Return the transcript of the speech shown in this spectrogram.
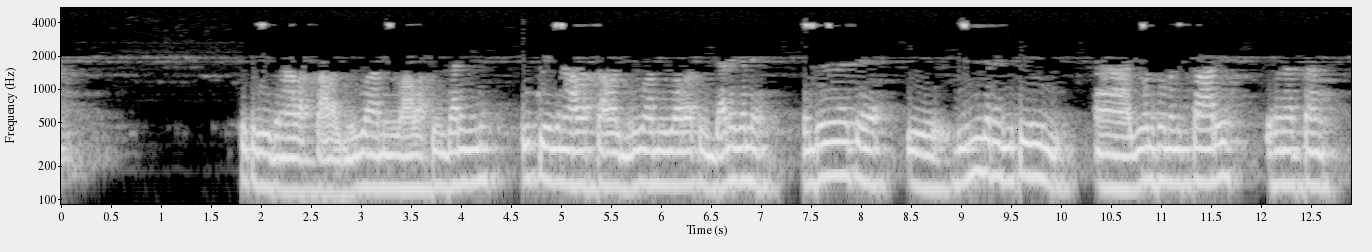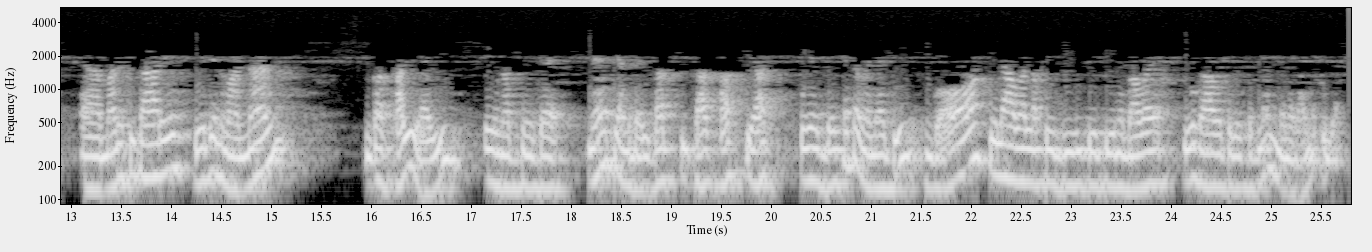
සුඛ වේදනා අවස්ථාවල් මෙවුවා මේවා වශයෙන් දැනගෙන දුක් වේදනා අවස්ථාවල් මෙවුවා මේවා වශයෙන් දැනගෙන හොඳට ඒ විඳින විශේෂ යෝනිසෝමනස්කාරයේ එහෙම නැත්නම් මානසිකාරයේ යෙදෙනවා නම් මොකක් කල්යයි ඒ උනත් මේක නෑ කියන්න බැරි සත්‍යයක් ඔය දෙකටම නැති ගොස් වෙලාවල් අපේ ජීවිතයේ තියෙන බව යෝගාවචරයට නම් දැනගන්න පුළුවන්.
